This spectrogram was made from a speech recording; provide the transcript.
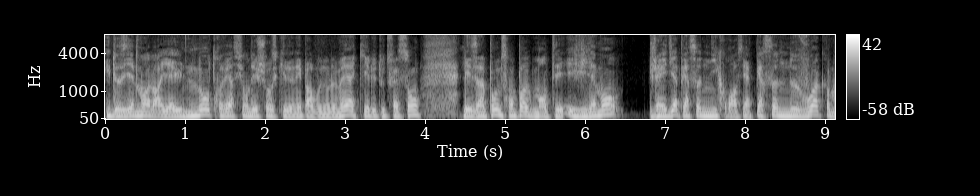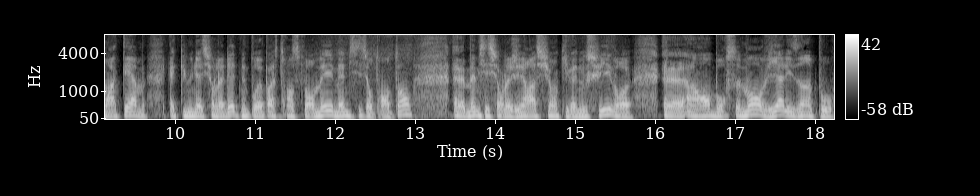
Et deuxièmement, alors il y a une autre version des choses qui est donnée par Bruno Le Maire, qui est de toute façon, les impôts ne seront pas augmentés. Évidemment, J'allais dire, personne n'y croit. C'est-à-dire, personne ne voit comment, à terme, l'accumulation de la dette ne pourrait pas se transformer, même si sur 30 ans, euh, même si sur la génération qui va nous suivre, euh, un remboursement via les impôts.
